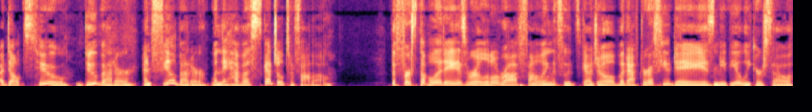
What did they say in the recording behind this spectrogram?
adults too do better and feel better when they have a schedule to follow. The first couple of days were a little rough following the food schedule, but after a few days, maybe a week or so,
